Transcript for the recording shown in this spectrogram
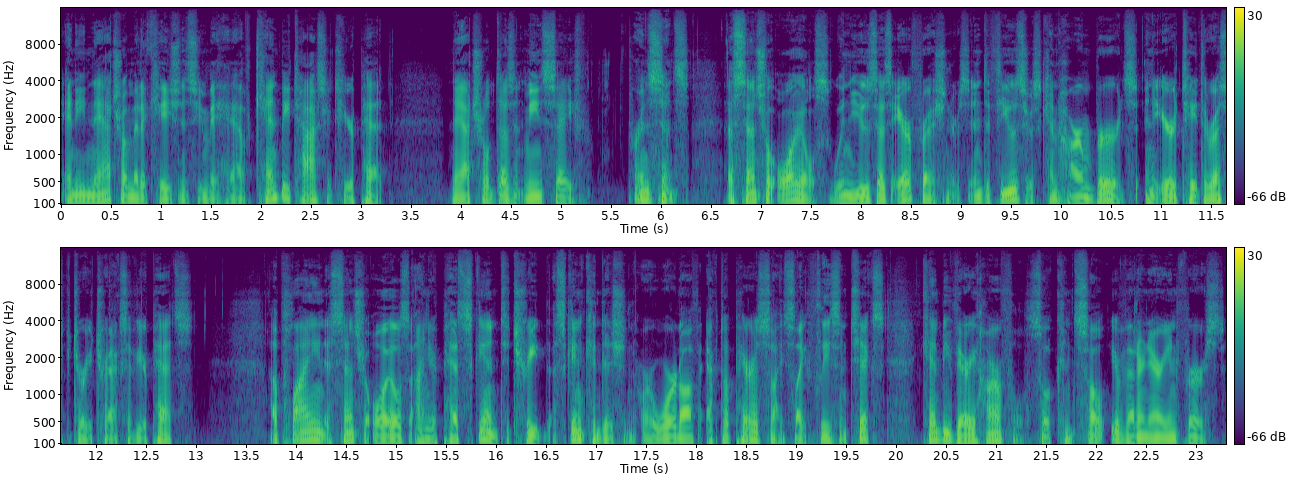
Any natural medications you may have can be toxic to your pet. Natural doesn't mean safe. For instance, Essential oils, when used as air fresheners and diffusers, can harm birds and irritate the respiratory tracts of your pets. Applying essential oils on your pet's skin to treat a skin condition or ward off ectoparasites like fleas and ticks can be very harmful, so consult your veterinarian first.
